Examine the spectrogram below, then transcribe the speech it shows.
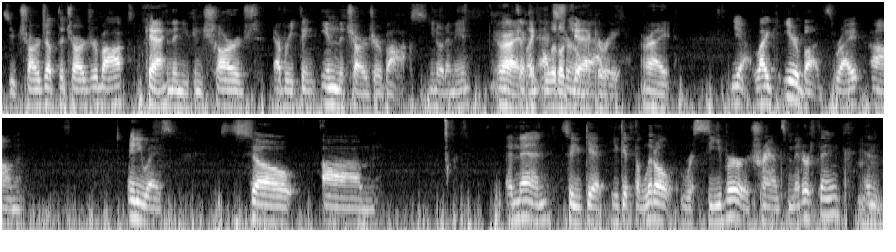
So you charge up the charger box, Okay. and then you can charge everything in the charger box. You know what I mean? Right, like like, a little jackery. battery. Right. Yeah, like earbuds, right? Um, anyways, so um, and then so you get you get the little receiver or transmitter thing, and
